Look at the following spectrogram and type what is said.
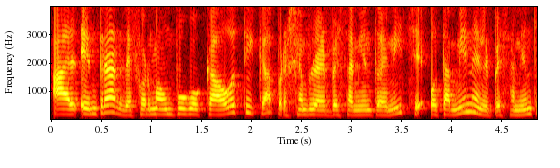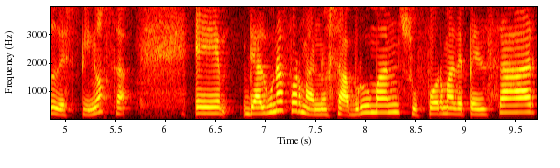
Al entrar de forma un poco caótica, por ejemplo en el pensamiento de Nietzsche o también en el pensamiento de Spinoza, eh, de alguna forma nos abruman su forma de pensar,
